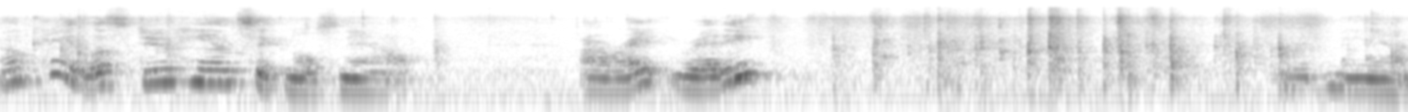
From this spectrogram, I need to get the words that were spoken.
Okay, let's do hand signals now. All right, you ready? Good man.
